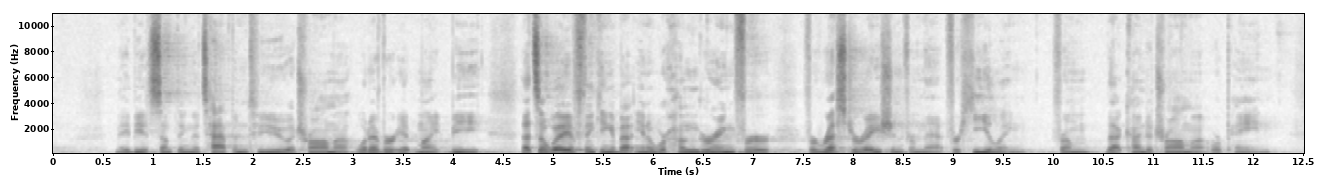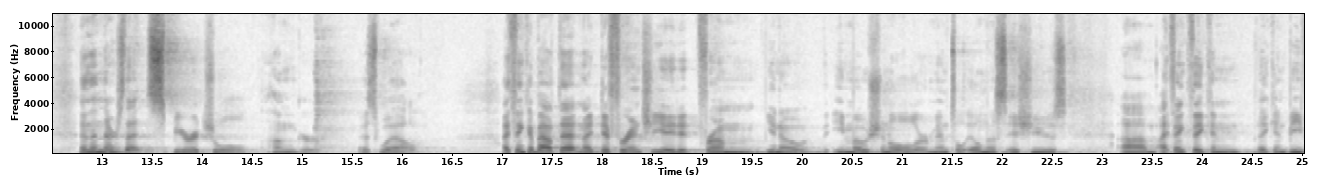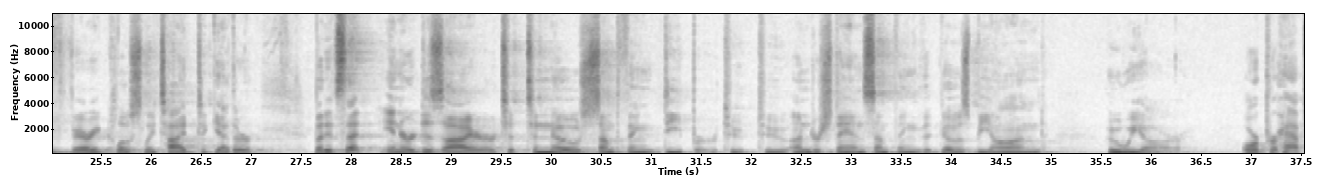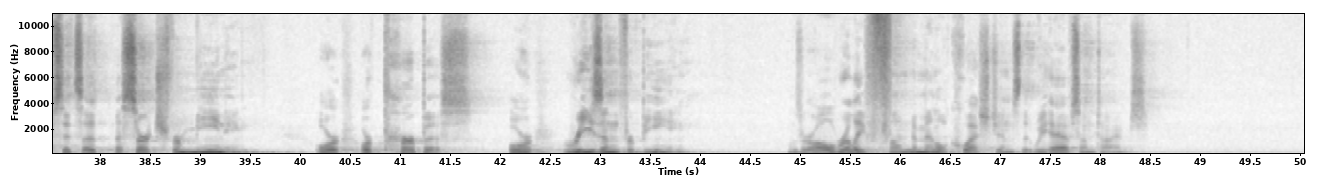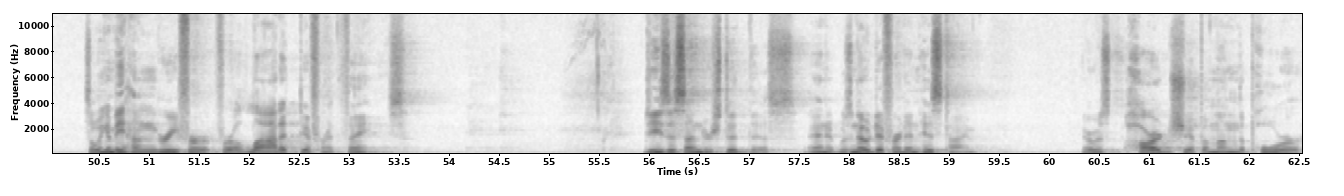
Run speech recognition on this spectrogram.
maybe it's something that's happened to you, a trauma, whatever it might be. That's a way of thinking about, you know, we're hungering for for restoration from that, for healing from that kind of trauma or pain. And then there's that spiritual hunger as well. I think about that and I differentiate it from, you know, emotional or mental illness issues. Um, I think they can, they can be very closely tied together, but it's that inner desire to, to know something deeper, to, to understand something that goes beyond who we are. Or perhaps it's a, a search for meaning or, or purpose or reason for being. Those are all really fundamental questions that we have sometimes. So we can be hungry for, for a lot of different things. Jesus understood this, and it was no different in his time. There was hardship among the poor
